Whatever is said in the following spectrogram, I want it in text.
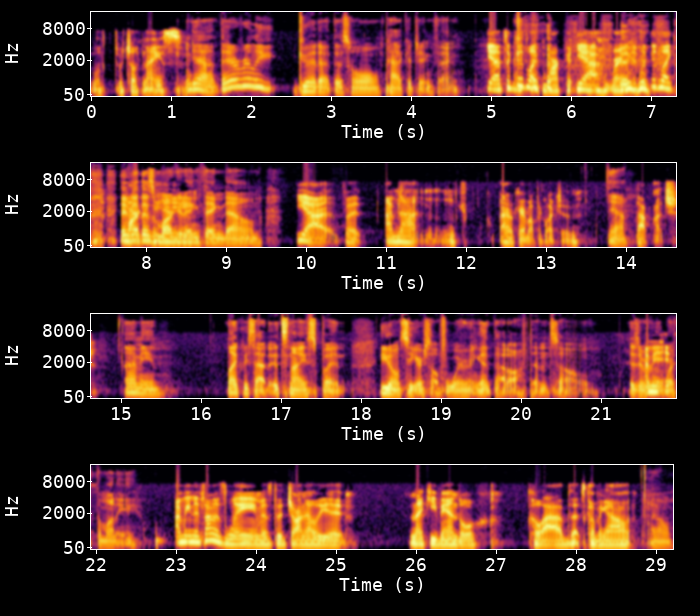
Looked, which look nice. Yeah, they're really good at this whole packaging thing. Yeah, it's a good like market. yeah, right. It's a good like They've got this marketing thing down. Yeah, but I'm not. I don't care about the collection Yeah. that much. I mean, like we said, it's nice, but you don't see yourself wearing it that often. So, is it really mean, it- worth the money? I mean, it's not as lame as the John Elliott Nike Vandal collab that's coming out, Oh,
